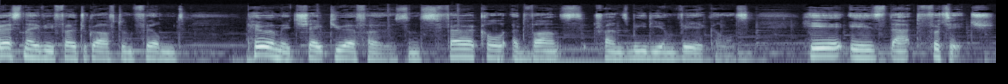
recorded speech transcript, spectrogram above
US Navy photographed and filmed pyramid shaped UFOs and spherical advanced transmedium vehicles. Here is that footage.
